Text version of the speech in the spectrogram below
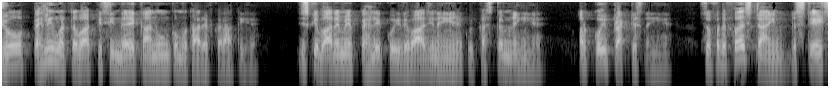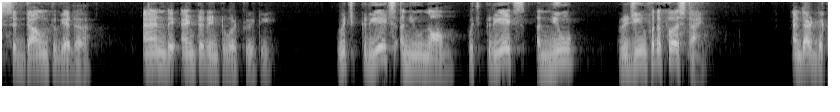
جو پہلی مرتبہ کسی نئے قانون کو متعارف کراتی ہے جس کے بارے میں پہلے کوئی رواج نہیں ہے کوئی کسٹم نہیں ہے اور کوئی پریکٹس نہیں ہے so for the first time the state sat down together and they enter into treaty which creates a a new new which creates regime for the first time and that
